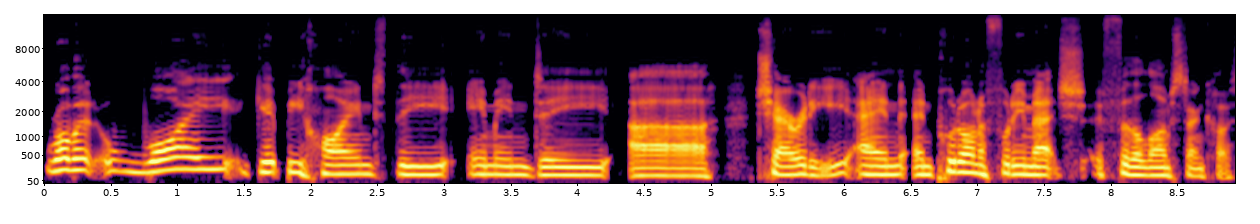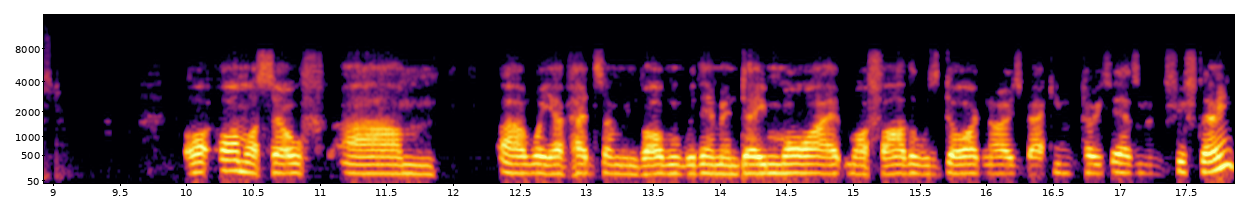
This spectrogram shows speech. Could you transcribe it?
Robert, why get behind the MND uh, charity and, and put on a footy match for the Limestone Coast? I, I myself, um, uh, we have had some involvement with MND. My my father was diagnosed back in 2015.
